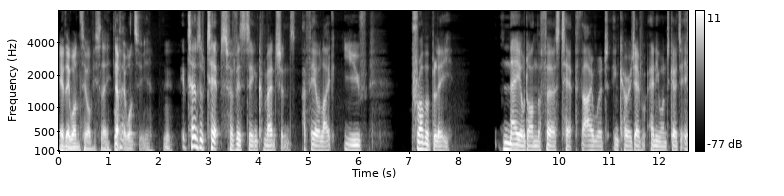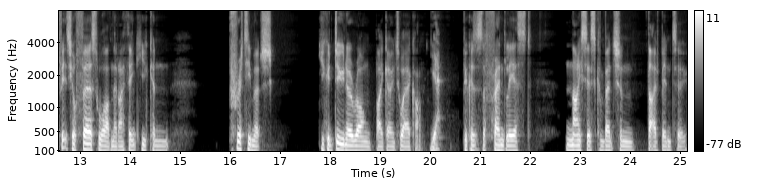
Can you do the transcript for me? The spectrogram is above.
if they want to, obviously. if they want to. Yeah, yeah. In terms of tips for visiting conventions, I feel like you've probably nailed on the first tip that I would encourage ev- anyone to go to. If it's your first one, then I think you can pretty much you could do no wrong by going to Airecon Yeah, because it's the friendliest, nicest convention that I've been to.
